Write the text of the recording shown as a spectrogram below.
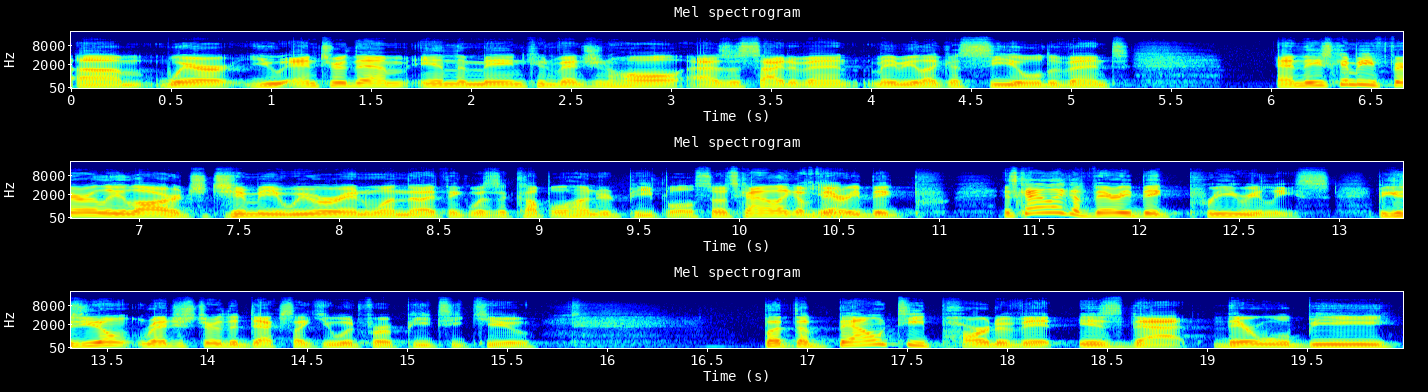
um, where you enter them in the main convention hall as a side event, maybe like a sealed event. And these can be fairly large. Jimmy, we were in one that I think was a couple hundred people. So it's kind of like a very big, pr- it's kind of like a very big pre release because you don't register the decks like you would for a PTQ. But the bounty part of it is that there will be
